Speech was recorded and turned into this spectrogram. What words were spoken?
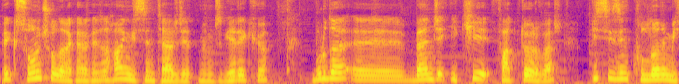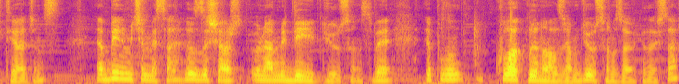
Peki sonuç olarak arkadaşlar hangisini tercih etmemiz gerekiyor? Burada e, bence iki faktör var. Bir sizin kullanım ihtiyacınız. Ya benim için mesela hızlı şarj önemli değil diyorsanız ve Apple'ın kulaklığını alacağım diyorsanız arkadaşlar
